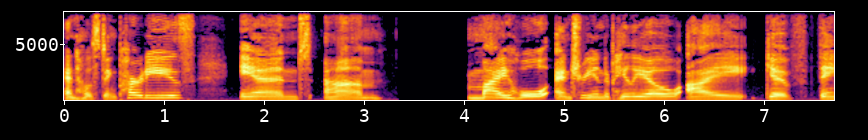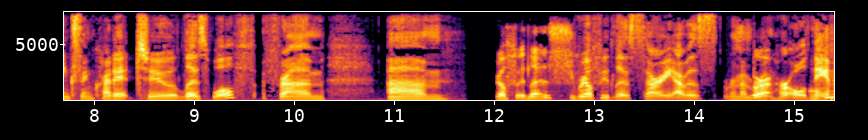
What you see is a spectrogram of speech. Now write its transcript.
and hosting parties and um, my whole entry into paleo, I give thanks and credit to Liz Wolfe from um, Real Food Liz. Real Food Liz. Sorry, I was remembering her old name.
